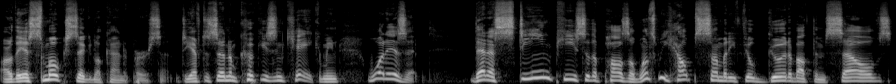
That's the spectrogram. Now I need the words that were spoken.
Are they a smoke signal kind of person? Do you have to send them cookies and cake? I mean, what is it? That esteem piece of the puzzle, once we help somebody feel good about themselves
